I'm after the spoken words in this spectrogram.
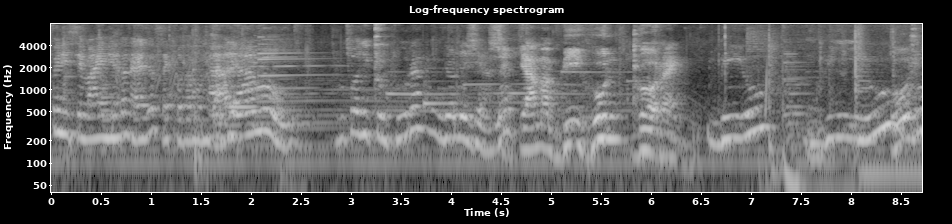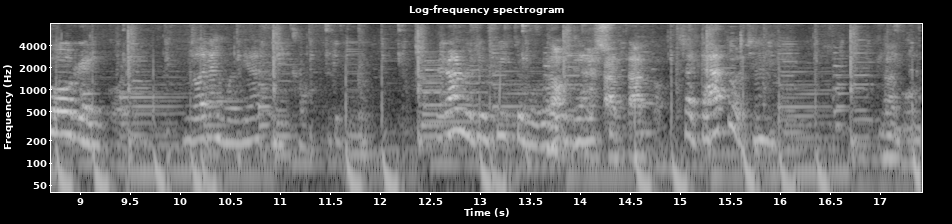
Quindi se vai in Indonesia sai cosa mangiare. Abbiamo piatto di cultura indonesiana. Si chiama bihun goreng. Biu, biu goreng. Goreng vuol dire fritto. Però non è fritto, vuol dire no, grasso. saltato. Saltato? Sì. Mm. No, è buono.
